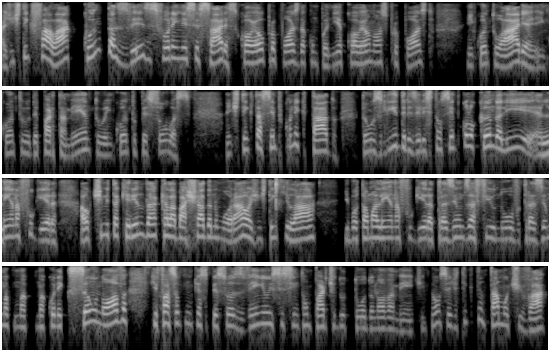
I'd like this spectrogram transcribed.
A gente tem que falar quantas vezes forem necessárias, qual é o propósito da companhia, qual é o nosso propósito enquanto área, enquanto departamento, enquanto pessoas. A gente tem que estar sempre conectado. Então, os líderes, eles estão sempre colocando ali é, lenha na fogueira. Ah, o time está querendo dar aquela baixada no moral, a gente tem que ir lá e botar uma lenha na fogueira, trazer um desafio novo, trazer uma, uma, uma, conexão nova que faça com que as pessoas venham e se sintam parte do todo novamente. Então, ou seja, tem que tentar motivar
